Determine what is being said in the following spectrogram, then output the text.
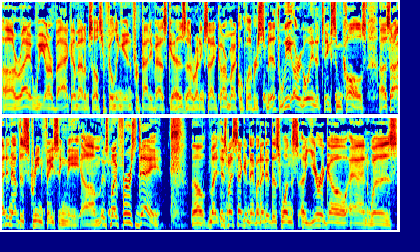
All right, we are back. I'm Adam Selzer filling in for Patti Vasquez, uh, running sidecar, Michael Glover Smith. We are going to take some calls. Uh, sorry, I didn't have the screen facing me. Um, it's my first day. No, my, it's my second day, but I did this once a year ago and was.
